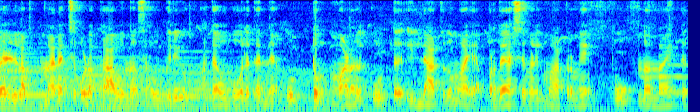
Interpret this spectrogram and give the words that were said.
വെള്ളം നനച്ചു കൊടുക്കാവുന്ന സൗകര്യവും അതുപോലെ തന്നെ ഒട്ടും മണൽക്കൂട്ട് ഇല്ലാത്തതുമായ പ്രദേശങ്ങളിൽ മാത്രമേ പൂ നന്നായിട്ട്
